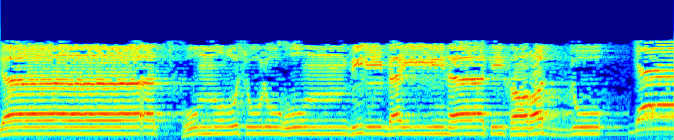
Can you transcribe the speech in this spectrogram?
جَاءَتْهُمْ رُسُلُهُم بِالْبَيِّنَاتِ فَرَدُّوا جَاءَتْهُمْ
